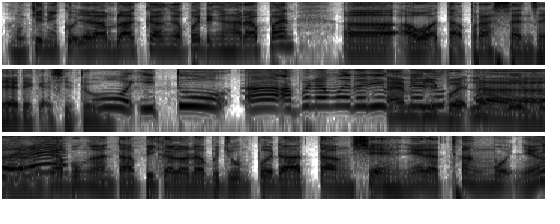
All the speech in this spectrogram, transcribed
Mungkin ikut jalan belakang ke apa Dengan harapan uh, Awak tak perasan saya ada kat situ Oh itu uh, Apa nama tadi benda Ambivert tu? lah Ambivert eh Gabungan Tapi kalau dah berjumpa Datang sharenya Datang moodnya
